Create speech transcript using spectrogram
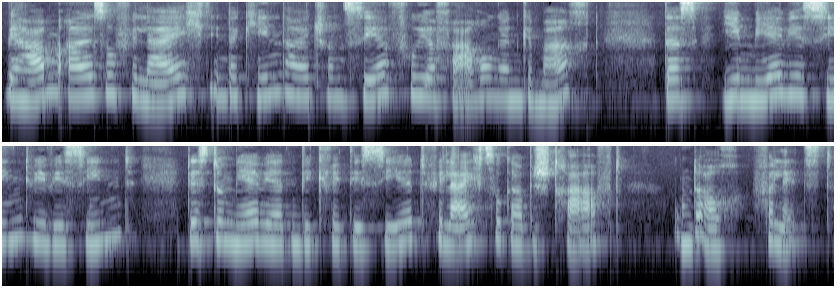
Wir haben also vielleicht in der Kindheit schon sehr früh Erfahrungen gemacht, dass je mehr wir sind, wie wir sind, desto mehr werden wir kritisiert, vielleicht sogar bestraft und auch verletzt.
